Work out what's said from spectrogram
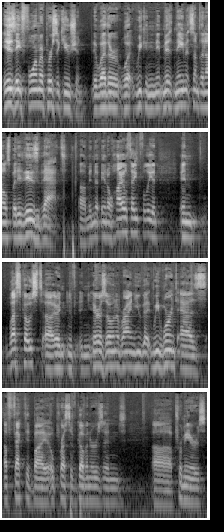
is a form of persecution. Whether what we can name it something else, but it is that. Um, in, in, Ohio, thankfully, and in West Coast, uh, in, in, Arizona, Brian, you got, we weren't as affected by oppressive governors and uh, premiers,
